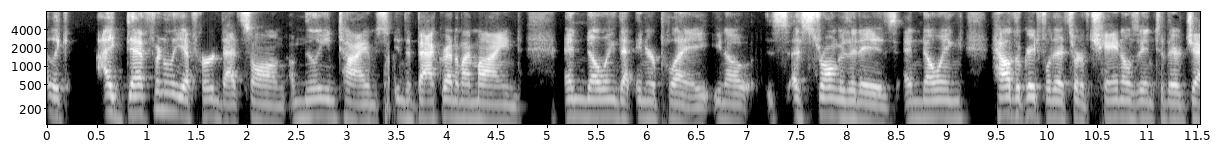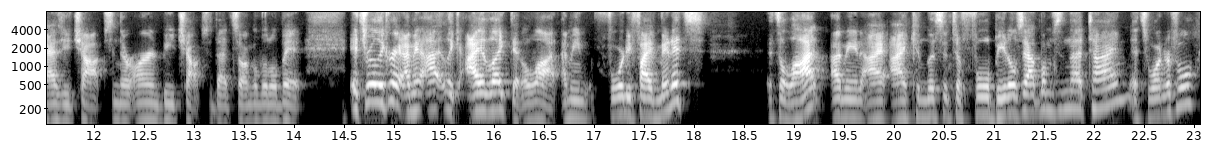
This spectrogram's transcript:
like I definitely have heard that song a million times in the background of my mind and knowing that interplay, you know, as strong as it is and knowing how the Grateful Dead sort of channels into their jazzy chops and their R&B chops with that song a little bit. It's really great. I mean, I like I liked it a lot. I mean, 45 minutes it's a lot. I mean, I, I can listen to full Beatles albums in that time. It's wonderful.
